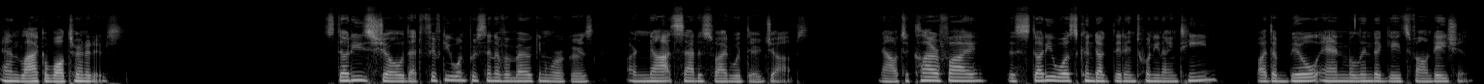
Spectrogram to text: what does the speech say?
and lack of alternatives. Studies show that 51% of American workers are not satisfied with their jobs. Now, to clarify, this study was conducted in 2019 by the Bill and Melinda Gates Foundation.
